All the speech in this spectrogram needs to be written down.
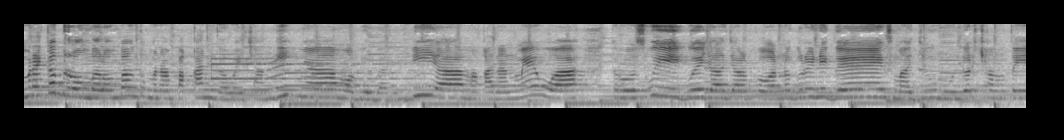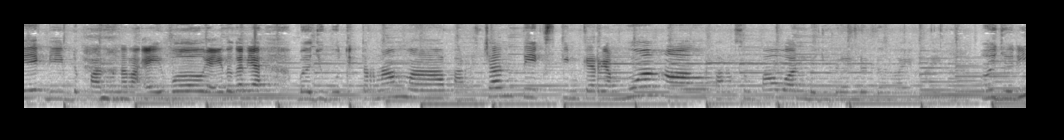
mereka berlomba-lomba untuk menampakkan gawai canggihnya, mobil baru dia, makanan mewah, terus wih gue jalan-jalan ke luar negeri nih gengs, maju mundur cantik di depan menara Eiffel kayak gitu kan ya, baju butik ternama, para cantik, skincare yang mahal, para rupawan, baju branded dan lain-lain. oh jadi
